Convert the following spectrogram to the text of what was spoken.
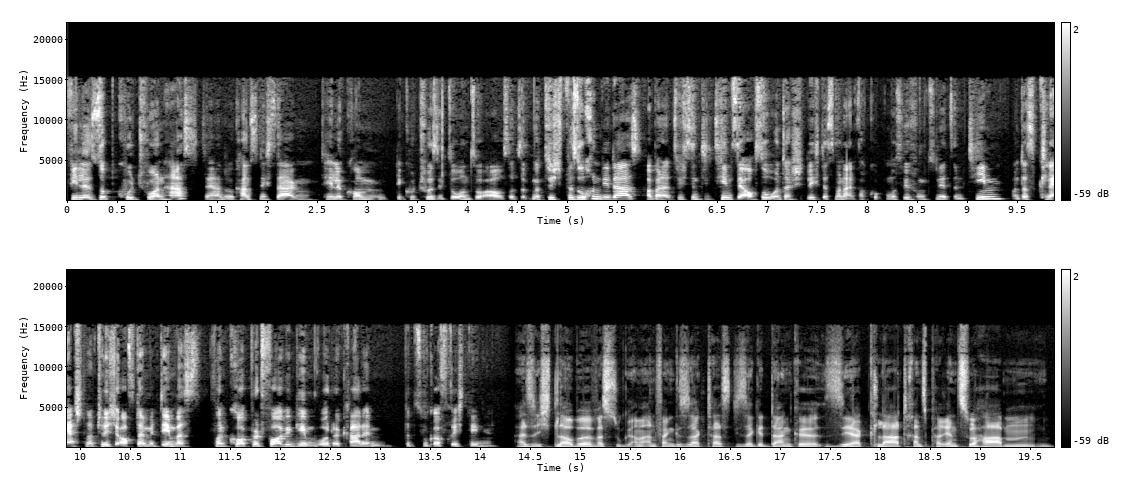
viele Subkulturen hast. Ja, du kannst nicht sagen, Telekom, die Kultur sieht so und so aus. Also natürlich versuchen die das, aber natürlich sind die Teams ja auch so unterschiedlich, dass man einfach gucken muss, wie funktioniert es im Team. Und das clasht natürlich oft dann mit dem, was von Corporate vorgegeben wurde, gerade in Bezug auf Richtlinien. Also ich glaube, was du am Anfang gesagt hast, dieser Gedanke, sehr klar transparent zu haben,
